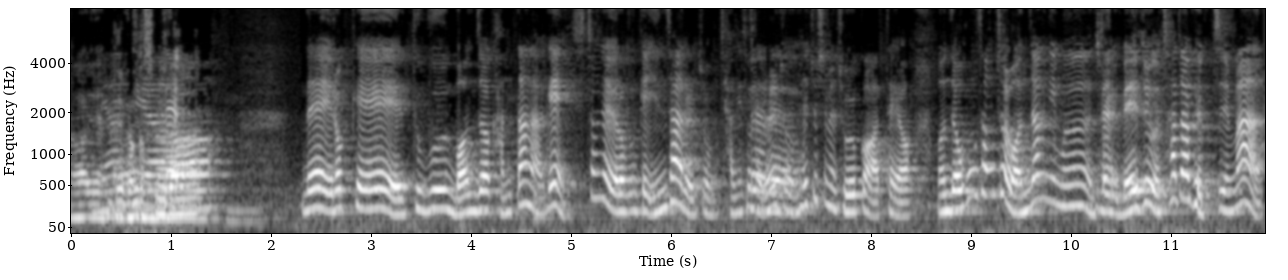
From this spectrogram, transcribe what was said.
아, 예. 안녕하세요. 반갑습니다. 네, 이렇게 두 분 먼저 간단하게 시청자 여러분께 인사를 좀 자기 소개를 네네. 좀 해주시면 좋을 것 같아요. 먼저 홍성철 원장님은 저희 네. 매주 찾아뵙지만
